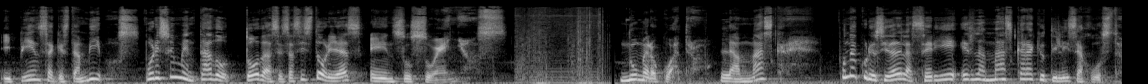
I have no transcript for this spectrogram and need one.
y piensa que están vivos. Por eso ha inventado todas esas historias en sus sueños. Número 4. La máscara. Una curiosidad de la serie es la máscara que utiliza Justo.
